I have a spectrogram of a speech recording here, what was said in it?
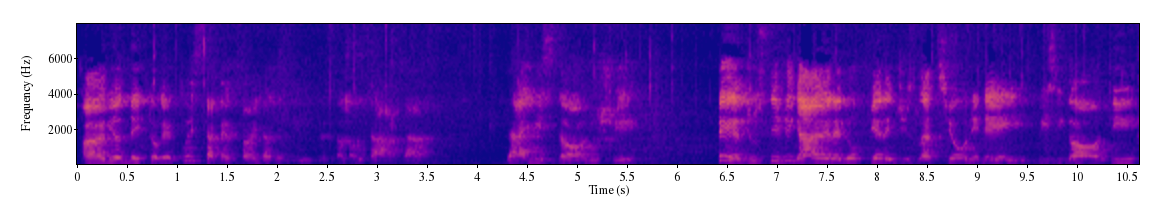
Allora vi ho detto che questa personalità del diritto è stata usata dagli storici per giustificare le doppie legislazioni dei Visigoti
